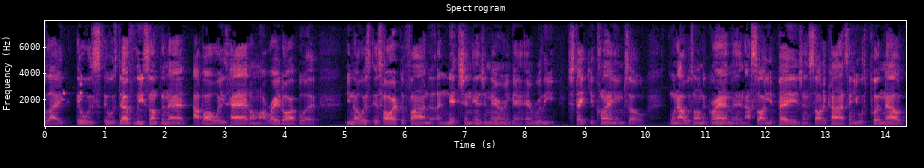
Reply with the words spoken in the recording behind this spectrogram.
like it was it was definitely something that I've always had on my radar, but you know it's it's hard to find a, niche in engineering and, and really stake your claim. So when I was on the gram and I saw your page and saw the content you was putting out,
